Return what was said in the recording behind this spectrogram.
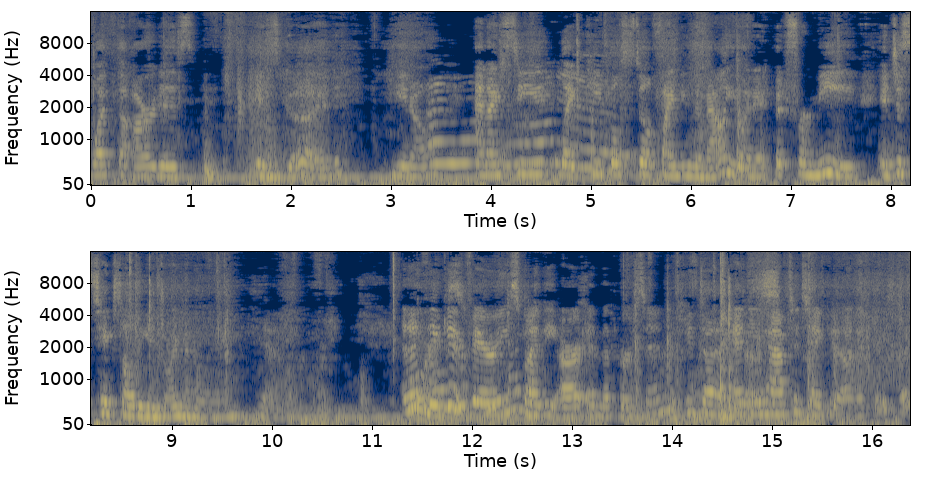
what the art is is good, you know, and I see like people still finding the value in it. But for me, it just takes all the enjoyment away. Yeah. And I think it varies by the art and the person. It does. And you have to take it on a case by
